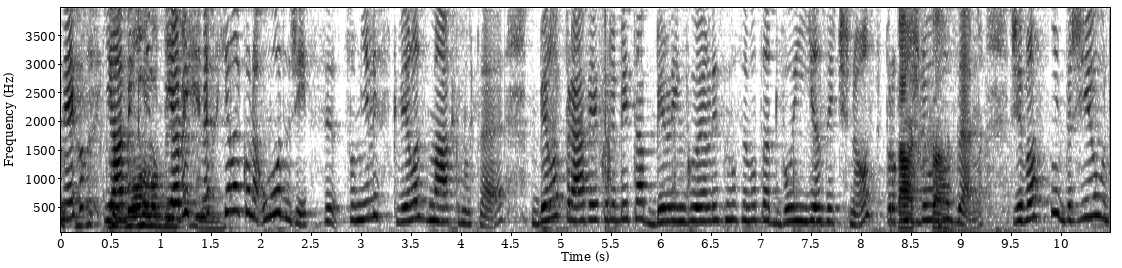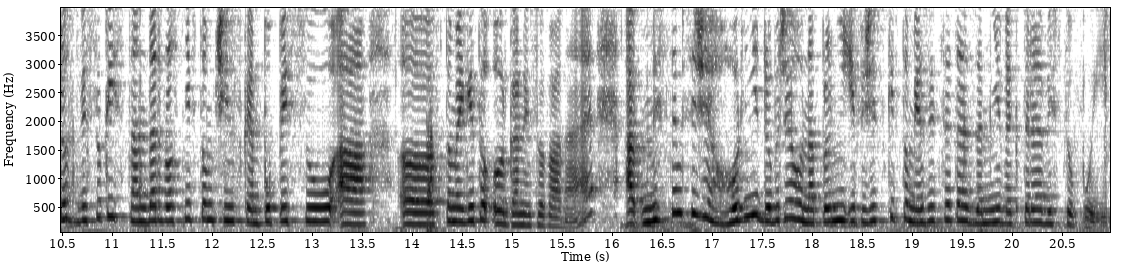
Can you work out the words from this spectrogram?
Ne, jako, já, bych, být. já bych hned chtěla jako na úvod říct, že co měli skvěle zmáknuté, byla právě jako kdyby ta bilingualismus nebo ta dvojí jazyčnost pro Tak, každou tak. tu zem. Že vlastně drží dost vysoký standard vlastně v tom čínském popisu a uh, v tom, jak je to organizované. A myslím si, že hodně dobře ho naplní i vždycky v tom jazyce té země, ve které vystupují.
